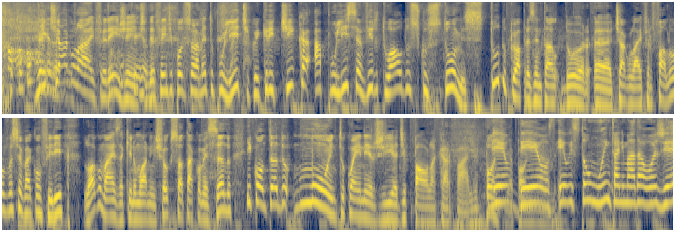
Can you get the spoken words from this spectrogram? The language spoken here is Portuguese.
E Thiago Leifert, hein, gente, defende posicionamento político e critica a polícia virtual dos costumes. Tudo que o apresentador uh, Thiago Leifert falou, você vai conferir logo mais aqui no Morning Show, que só está começando e contando muito com a energia de Paula Carvalho. Bom Meu. Deus, eu estou muito animada hoje.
